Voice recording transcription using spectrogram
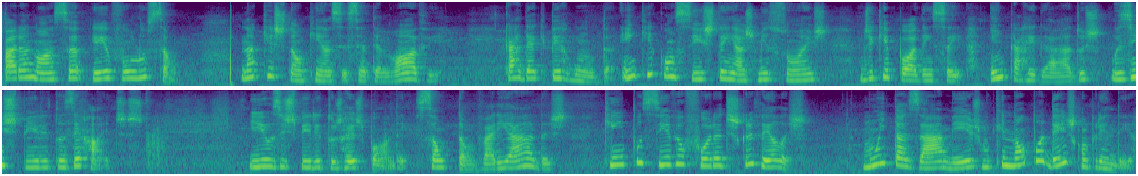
para a nossa evolução. Na questão 569, Kardec pergunta: em que consistem as missões de que podem ser encarregados os espíritos errantes? E os espíritos respondem: são tão variadas que impossível fora descrevê-las. Muitas há mesmo que não podeis compreender.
